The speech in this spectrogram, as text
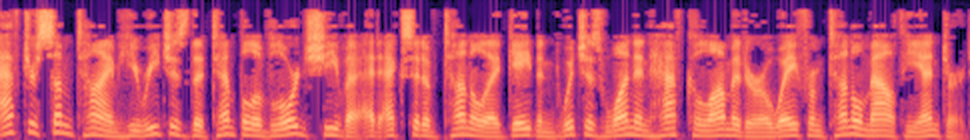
After some time he reaches the temple of Lord Shiva at exit of tunnel at Gaitand which is one and half kilometer away from tunnel mouth he entered.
